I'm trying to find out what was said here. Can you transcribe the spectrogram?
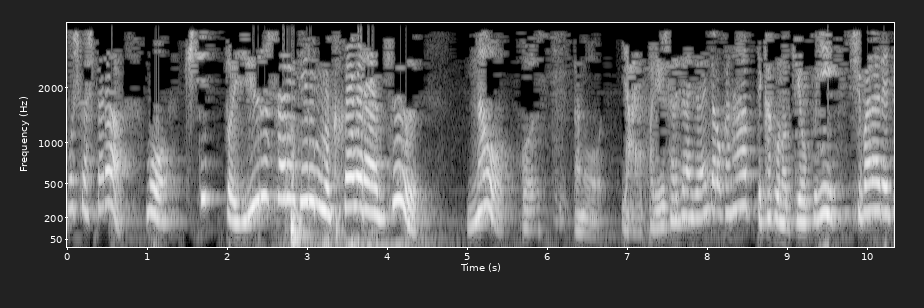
もしかしたら、もうきちっと許されているにもかかわらず、なお、こう、あの、いや、やっぱり許されてないんじゃないんだろうかなって過去の記憶に縛られて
